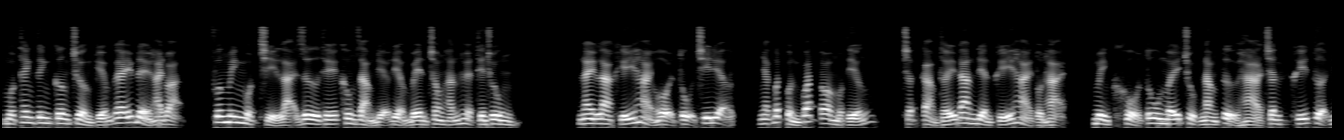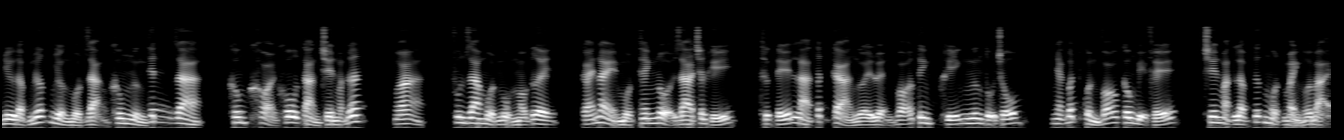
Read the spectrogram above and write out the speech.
một thanh tinh cương trường kiếm gãy để hai đoạn, phương minh một chỉ lại dư thế không giảm địa điểm bên trong hắn huyện thiên trung. Này là khí hải hội tụ chi địa, nhạc bất quần quát to một tiếng, chợt cảm thấy đan điền khí hải tổn hại, mình khổ tu mấy chục năm tử hà chân khí tựa như đập nước nhường một dạng không ngừng tiết ra, không khỏi khô tàn trên mặt đất, hoa, phun ra một ngụm máu tươi, cái này một thanh nội ra chân khí, thực tế là tất cả người luyện võ tinh khí ngưng tụ chỗ, nhạc bất quần võ công bị phế, trên mặt lập tức một mảnh hôi bại,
